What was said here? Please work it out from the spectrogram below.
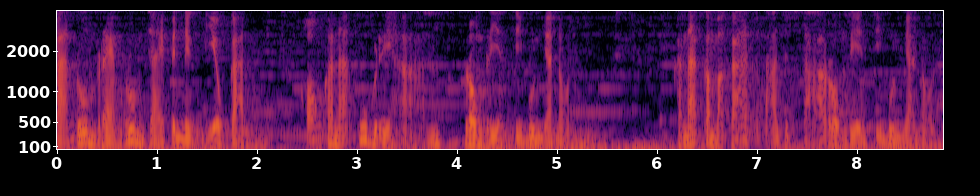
การร่วมแรงร่วมใจเป็นหนึ่งเดียวกัน ของคณะผู้บริหาร โรงเรียนศรีบุญญนนท์ คณะกรรมการสถานศึกษาโรงเรียนศรีบุญญานนท์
